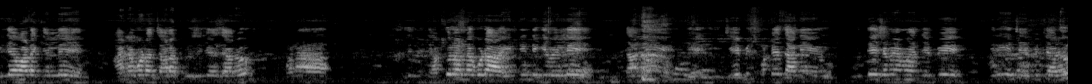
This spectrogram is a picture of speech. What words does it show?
విజయవాడకి వెళ్ళి ఆయన కూడా చాలా కృషి చేశారు. మన అబ్దుల్ అన్న కూడా ఇంటింటికి వెళ్ళి దాన్ని చేపించుకుంటే దాని ఉద్దేశం ఏమని చెప్పి తిరిగి చేపించారు.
